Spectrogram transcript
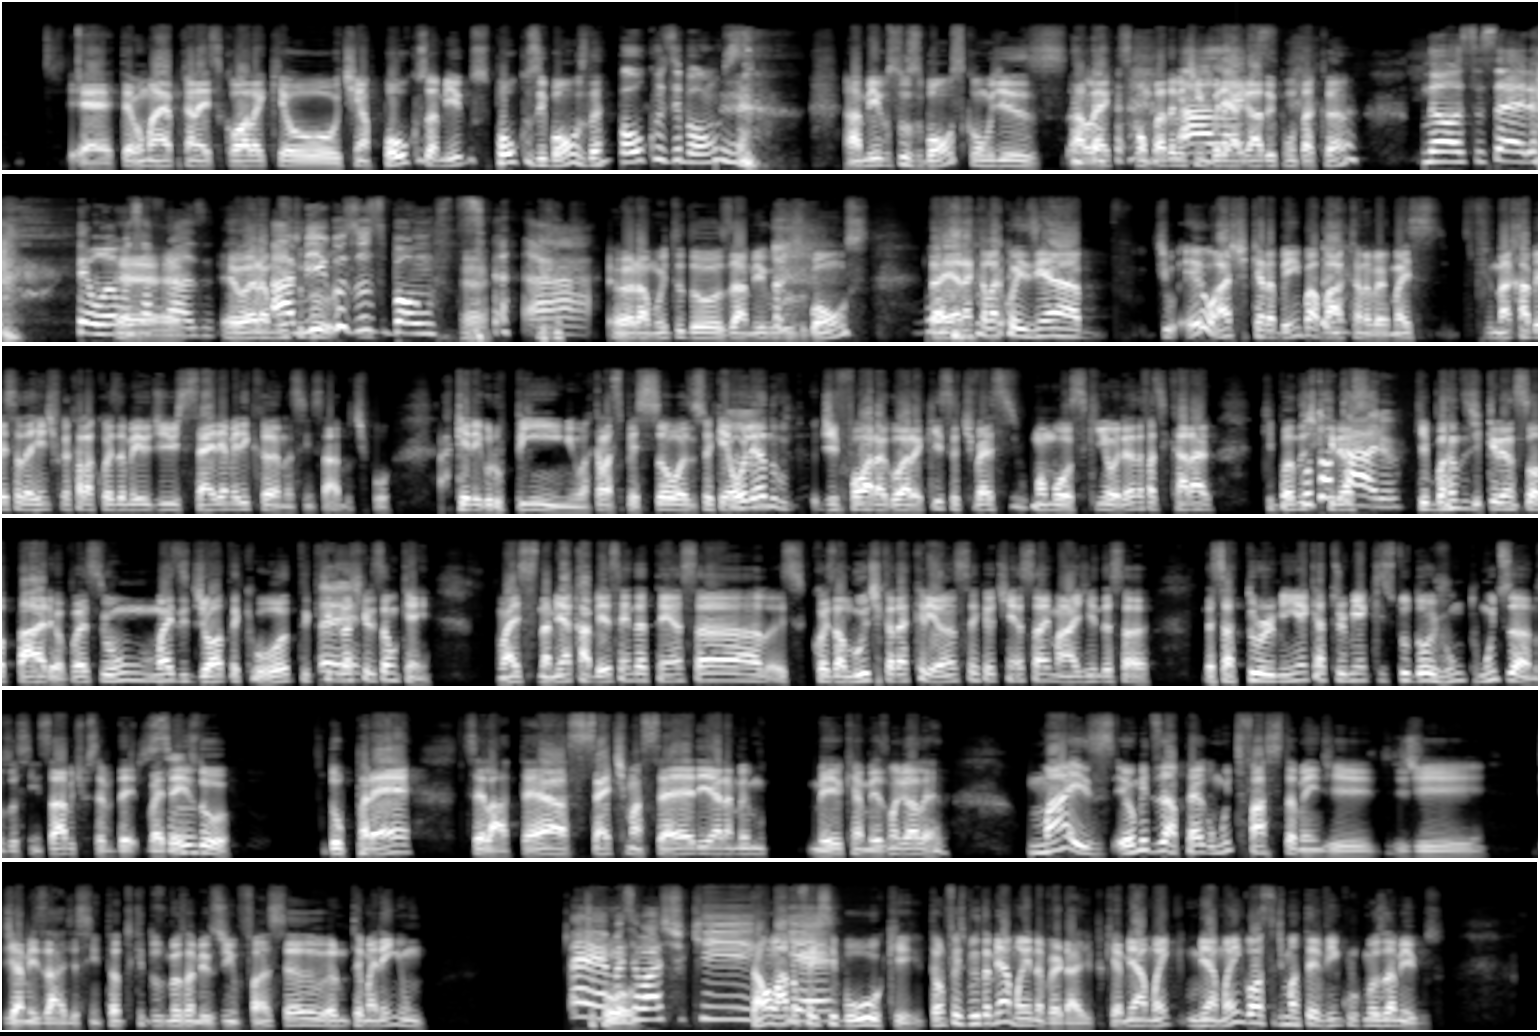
é, teve uma época na escola que eu tinha poucos amigos, poucos e bons, né? Poucos e bons. Amigos os bons, como diz Alex, completamente Alex. embriagado em Punta Cana. Nossa, sério. Eu amo essa É, frase. Eu era muito, do- Amigos os bons. É. Ah, eu era muito dos amigos dos bons. Daí era aquela coisinha. tipo, eu acho que era bem babaca, na verdade, mas na cabeça da gente fica aquela coisa meio de série americana, assim, sabe? Tipo, aquele grupinho, aquelas pessoas, não sei o quê. Hum. Olhando de fora agora aqui, se eu tivesse uma mosquinha olhando, eu falo assim, caralho, que bando de puto criança. otário. Que bando de criança otário. Parece um mais idiota que o outro. Que É. eles acham que eles são quem? Mas na minha cabeça ainda tem essa, essa coisa lúdica da criança que eu tinha essa imagem dessa, dessa turminha que é a turminha que estudou junto muitos anos, assim, sabe? Tipo, você de- vai Sim. desde o do pré, sei lá, até a sétima série, era mesmo- meio que a mesma galera. Mas eu me desapego muito fácil também de, de, de amizade, assim. Tanto que dos meus amigos de infância eu não tenho mais nenhum. É, Tipo, mas eu acho que. Estão lá que no é- Facebook. Estão no Facebook da minha mãe, na verdade. Porque a minha mãe, minha mãe gosta de manter vínculo com meus amigos.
